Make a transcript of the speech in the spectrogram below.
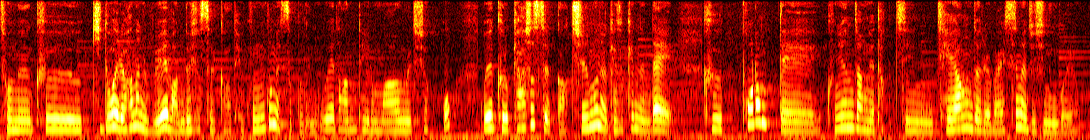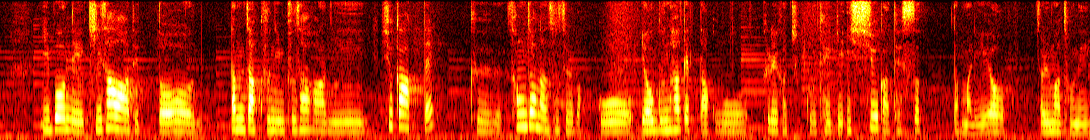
저는 그 기도회를 하나님 왜 만드셨을까 되게 궁금했었거든요. 왜 나한테 이런 마음을 주셨고, 왜 그렇게 하셨을까 질문을 계속 했는데, 그 포럼 때 군현장에 닥친 재앙들을 말씀해 주시는 거예요. 이번에 기사화됐던 남자 군인 부사관이 휴가 때 그 성전환 수술 받고 여군 하겠다고 그래가지고 되게 이슈가 됐었단 말이에요. 얼마 전에.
